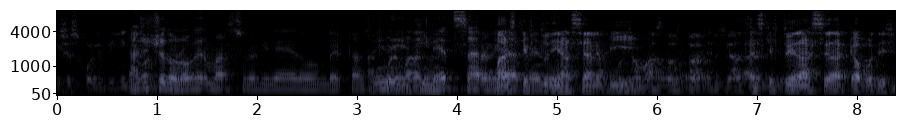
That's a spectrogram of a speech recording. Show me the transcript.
είχε σχολητική. Να έχεις και τον Overmars ρε φίλε, τον Bergkamp, Ακούω, ρε, είναι μαλάκα. φινέτσα ρε Μα φίλε. σκεφτούν η Αρσένα Ακούει επί... και ο Μάστρος τώρα Α, ενθουσιάζει. σκεφτούν η Αρσένα κάποτε είχε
